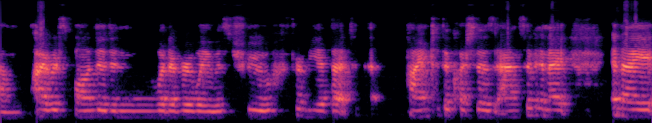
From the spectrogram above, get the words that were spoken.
um, i responded in whatever way was true for me at that time to the question that was answered and i and i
